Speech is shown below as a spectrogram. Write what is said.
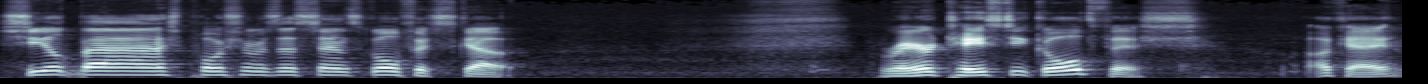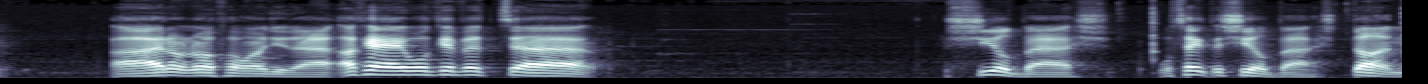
Shield Bash, Potion Resistance, Goldfish Scout. Rare Tasty Goldfish. Okay. I don't know if I want to do that. Okay, we'll give it... Uh, Shield Bash. We'll take the Shield Bash. Done.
